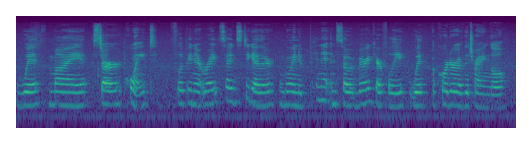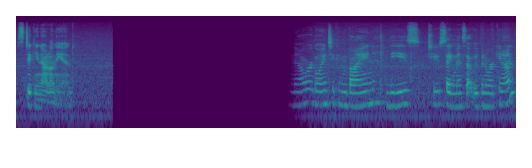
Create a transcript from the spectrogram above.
with my star point, flipping it right sides together. I'm going to pin it and sew it very carefully with a quarter of the triangle sticking out on the end. Now we're going to combine these two segments that we've been working on.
